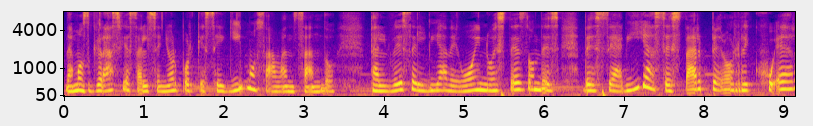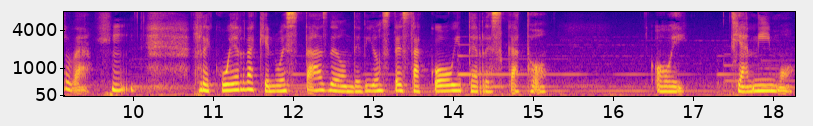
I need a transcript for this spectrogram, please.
Damos gracias al Señor porque seguimos avanzando. Tal vez el día de hoy no estés donde desearías estar, pero recuerda, recuerda que no estás de donde Dios te sacó y te rescató. Hoy te animo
